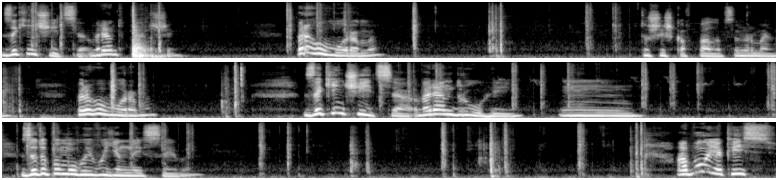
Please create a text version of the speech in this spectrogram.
закінчиться. Варіант перший. Переговорами. То шишка впала, все нормально. Переговорами. Закінчиться варіант другий. За допомогою воєнної сили. Або якийсь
